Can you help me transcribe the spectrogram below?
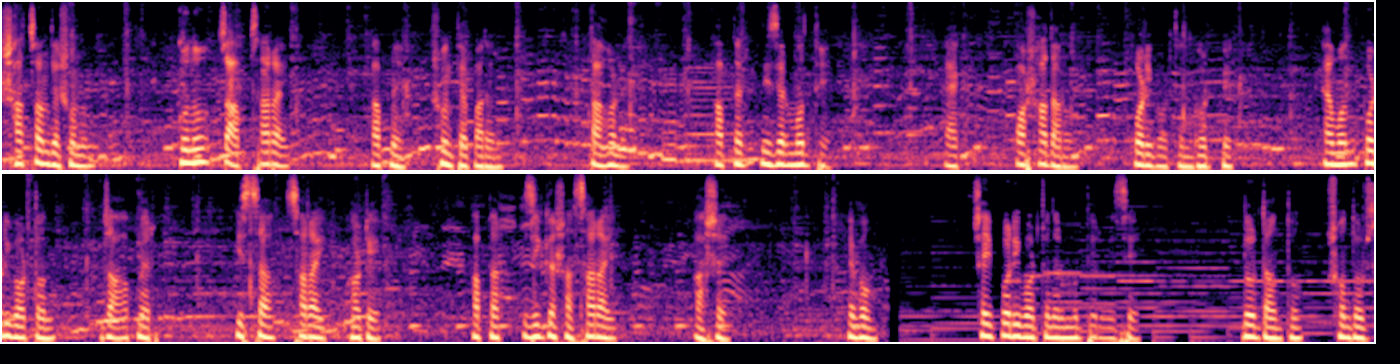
স্বাচ্ছন্দ্যে শুনুন। কোনো চাপ ছাড়াই আপনি শুনতে পারেন। তাহলে আপনার নিজের মধ্যে এক অসাধারণ পরিবর্তন ঘটবে। এমন পরিবর্তন যা আপনার ইচ্ছা ছাড়াই ঘটে, আপনার জিজ্ঞাসা ছাড়াই আসে এবং সেই পরিবর্তনের মধ্যে রয়েছে দুর্দান্ত সৌন্দর্য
